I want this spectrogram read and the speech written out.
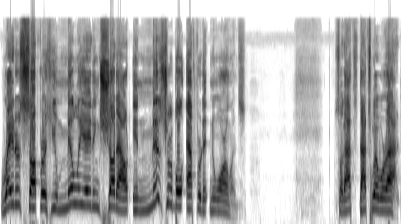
Raiders suffer humiliating shutout in miserable effort at New Orleans. So that's that's where we're at.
